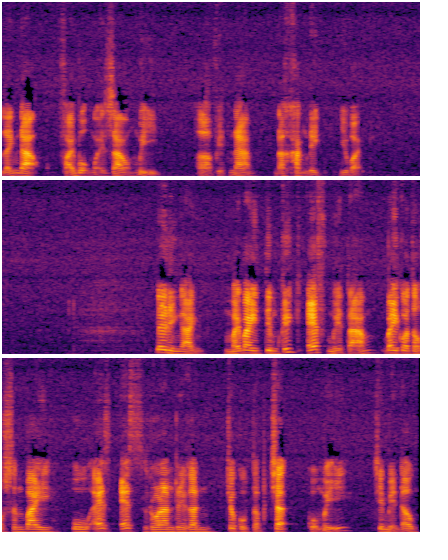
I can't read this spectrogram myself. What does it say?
Lãnh đạo phái bộ ngoại giao Mỹ ở Việt Nam đã khẳng định như vậy. Đây là hình ảnh máy bay tiêm kích F-18 bay qua tàu sân bay USS Ronald Reagan trong cuộc tập trận của Mỹ trên Biển Đông.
